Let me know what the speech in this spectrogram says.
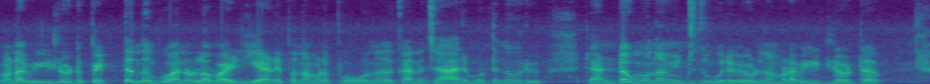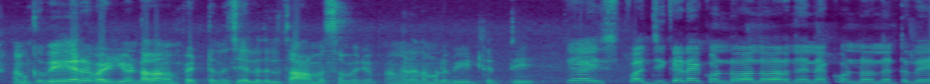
നമ്മുടെ വീട്ടിലോട്ട് പെട്ടെന്ന് പോകാനുള്ള വഴിയാണ് ഇപ്പോൾ നമ്മൾ പോകുന്നത്. കാരണം ചാരുമുട്ടിൽ നിന്ന് ഒരു രണ്ടോ മൂന്നോ മിനിറ്റ് ദൂരമേ ഉള്ളൂ നമ്മുടെ വീട്ടിലോട്ട്. നമുക്ക് വേറെ വഴിയുണ്ട്. അതാകുമ്പോൾ പെട്ടെന്ന് ചിലതിൽ താമസം വരും. അങ്ങനെ നമ്മൾ വീട്ടിലെത്തി. പജ്ജിക്കടയിൽ കൊണ്ടുപോകാന്ന് പറഞ്ഞ് എന്നെ കൊണ്ടുവന്നിട്ട് ദേ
